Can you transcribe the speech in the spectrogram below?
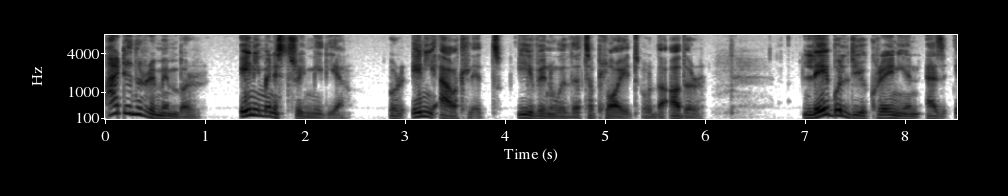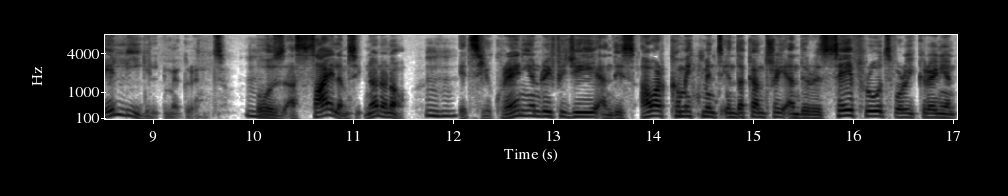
I didn't remember any ministry media or any outlet, even with the tabloid or the other, labeled Ukrainian as illegal immigrant mm-hmm. or asylum seeker. No, no, no. Mm-hmm. It's Ukrainian refugee, and this is our commitment in the country, and there is safe routes for Ukrainian.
